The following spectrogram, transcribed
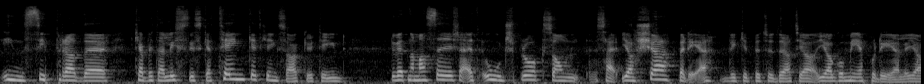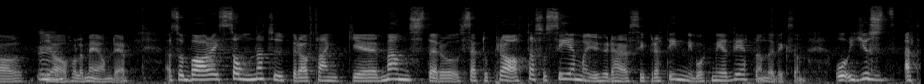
insipprade kapitalistiska tänket kring saker och ting. Du vet när man säger så här, ett ordspråk som så här, jag köper det, vilket betyder att jag, jag går med på det eller jag, mm. jag håller med om det. Alltså bara i sådana typer av tankemönster och sätt att prata så ser man ju hur det här har sipprat in i vårt medvetande. Liksom. Och just mm. att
